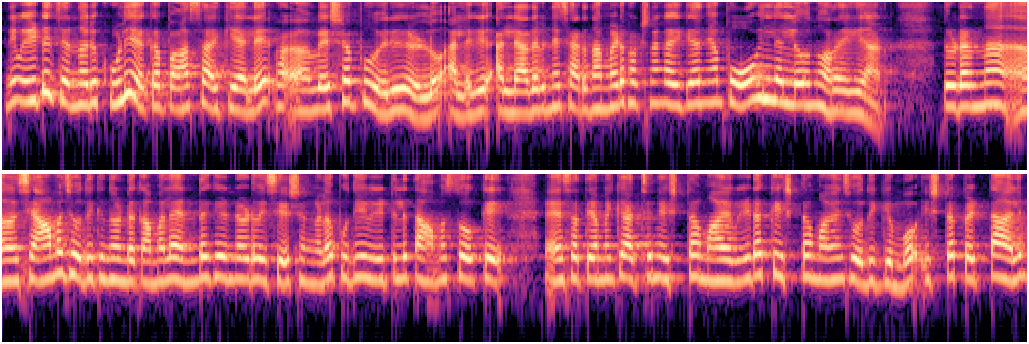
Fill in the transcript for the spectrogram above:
ഇനി വീട്ടിൽ ചെന്നൊരു കുളിയൊക്കെ പാസ്സാക്കിയാലേ വിശപ്പ് വരികയുള്ളൂ. അല്ലെങ്കിൽ അല്ലാതെ പിന്നെ ശാരദാമ്മയുടെ ഭക്ഷണം കഴിക്കാൻ ഞാൻ പോവില്ലല്ലോ എന്ന് പറയുകയാണ്. തുടർന്ന് ശ്യാമ ചോദിക്കുന്നുണ്ട് കമല എന്തൊക്കെയുണ്ട് അവിടെ വിശേഷങ്ങൾ പുതിയ വീട്ടിൽ താമസമൊക്കെ സത്യാമ്മയ്ക്ക് അച്ഛന് ഇഷ്ടമായോ? വീടൊക്കെ ഇഷ്ടമായോ? ചോദിക്കുമ്പോൾ ഇഷ്ടപ്പെട്ടാലും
